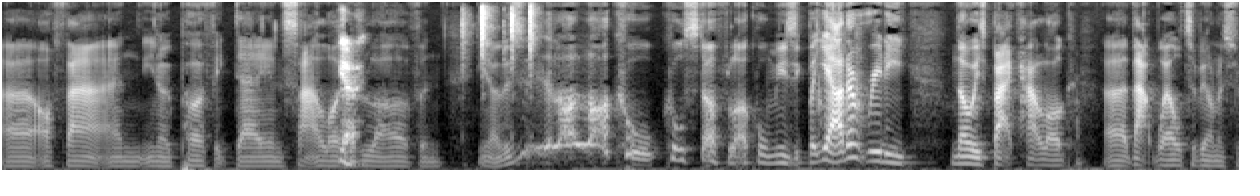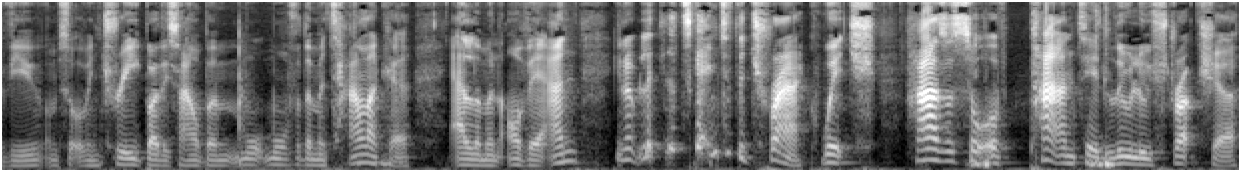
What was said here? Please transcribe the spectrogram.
uh, off that, and you know "Perfect Day" and "Satellite yeah. of Love," and you know there's a lot, a lot, of cool, cool stuff, a lot of cool music. But yeah, I don't really know his back catalog uh, that well, to be honest with you. I'm sort of intrigued by this album more, more for the Metallica element of it, and you know let, let's get into the track, which has a sort of patented Lulu structure,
